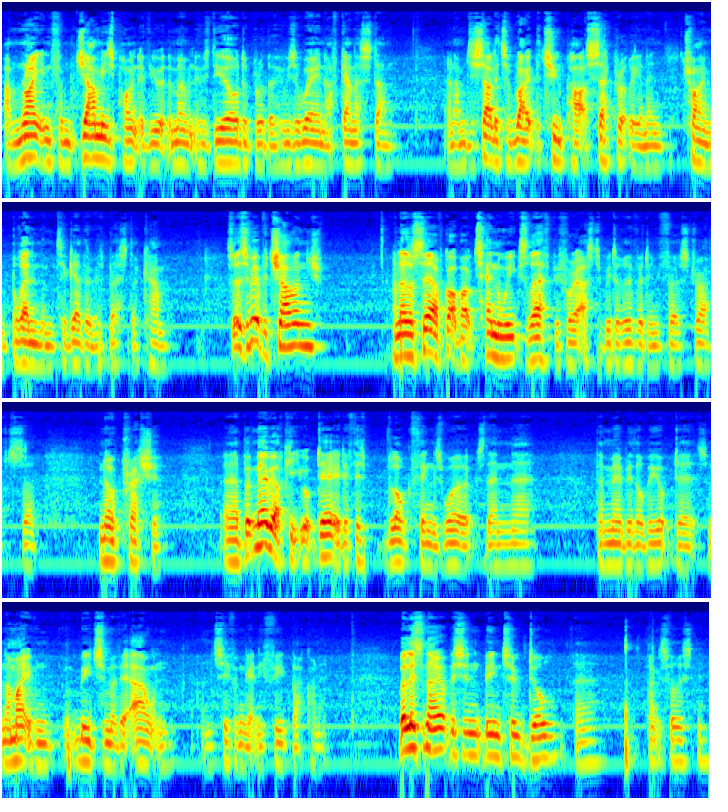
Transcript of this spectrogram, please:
I'm writing from Jammy's point of view at the moment, who's the older brother who's away in Afghanistan and I'm decided to write the two parts separately and then try and blend them together as best I can. So it's a bit of a challenge, and as I say, I've got about 10 weeks left before it has to be delivered in first draft, so no pressure. Uh, but maybe I'll keep you updated if this vlog things works, then uh, then maybe there'll be updates. And I might even read some of it out and, and see if I can get any feedback on it. But listen, I hope this isn't been too dull. Uh, thanks for listening.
